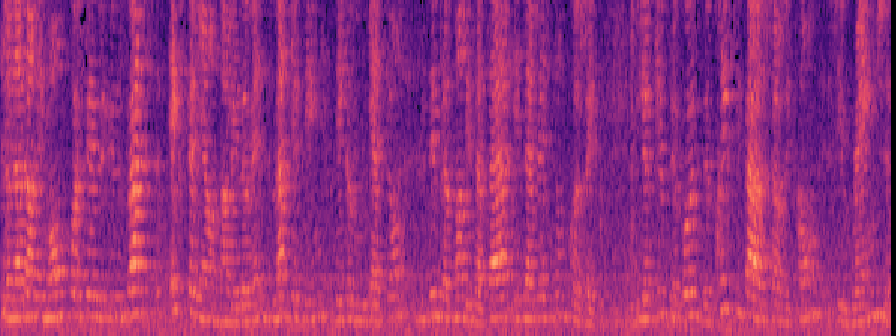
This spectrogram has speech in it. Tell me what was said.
Jonathan Raymond possède une vaste expérience dans les domaines du marketing, des communications, du développement des affaires et de la gestion de projets. Il occupe le poste de principal chargé de compte chez Range,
